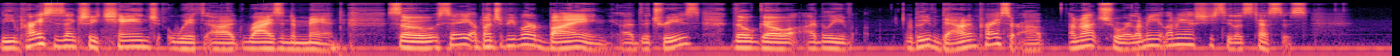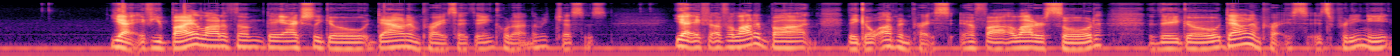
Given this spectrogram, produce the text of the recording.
The prices actually change with uh, rise in demand so say a bunch of people are buying uh, the trees, they'll go, I believe, I believe down in price or up. I'm not sure. Let me let me actually see. Let's test this. Yeah, if you buy a lot of them, they actually go down in price. I think. Hold on, let me test this. Yeah, if, if a lot are bought, they go up in price. If uh, a lot are sold, they go down in price. It's pretty neat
